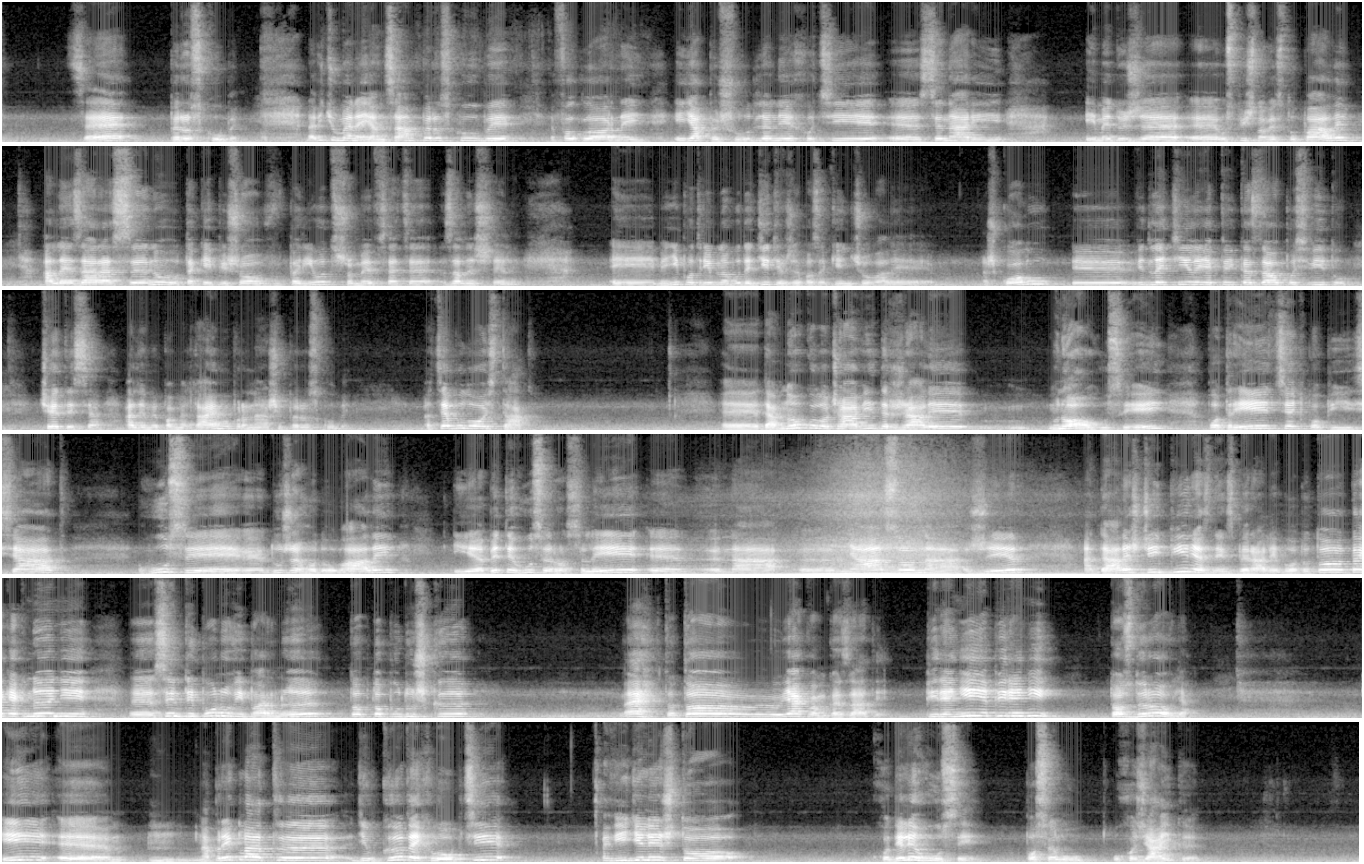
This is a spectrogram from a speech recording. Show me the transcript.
Це пироскуби. Навіть у мене є ансамбль пироскуби фольклорний, і я пишу для них оці сценарії. І ми дуже е, успішно виступали. Але зараз е, ну, такий пішов період, що ми все це залишили. І мені потрібно буде, діти вже позакінчували школу, е, відлетіли, як той казав, по світу вчитися, але ми пам'ятаємо про наші перескуби. А це було ось так. Е, Давно в Колочаві держали много гусей, по 30, по 50. Гуси е, дуже годували, і аби ті гуси росли е, на е, м'ясо, на жир, а далі ще й піря з них збирали, бо то, то так як нині синтепонові парни, тобто подушки, ех, то, то як вам казати, піряні є піряні, то здоров'я. І, е, наприклад, е, дівки та й хлопці виділи, що ходили гуси по селу у хозяйки.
